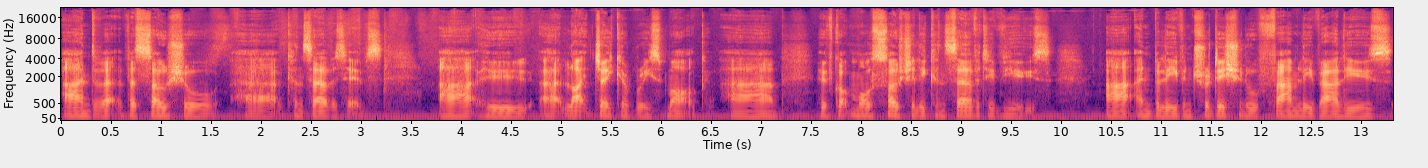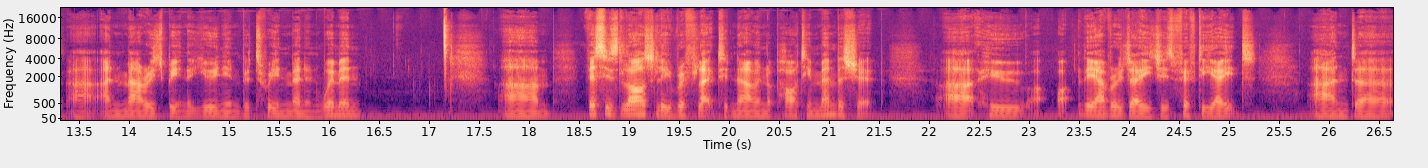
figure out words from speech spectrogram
and the, the social uh, conservatives, uh, who, uh, like Jacob Rees-Mogg, um, who've got more socially conservative views uh, and believe in traditional family values and marriage being a union between men and women. Um, this is largely reflected now in the party membership, uh, who uh, the average age is 58, and uh,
